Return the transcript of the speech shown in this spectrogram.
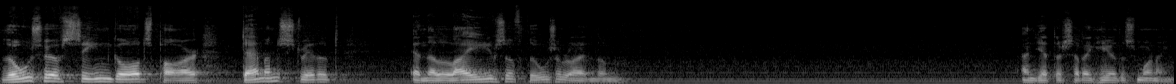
those who have seen God's power demonstrated in the lives of those around them. And yet they're sitting here this morning.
